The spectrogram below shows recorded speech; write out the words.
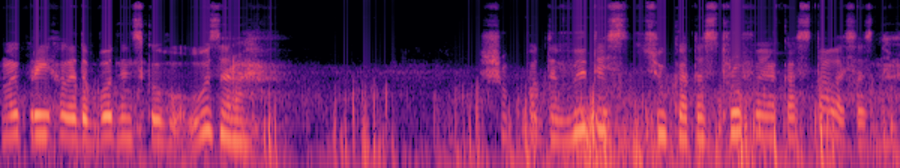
Ми приїхали до Боденського озера, щоб подивитись цю катастрофу, яка сталася з ним.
